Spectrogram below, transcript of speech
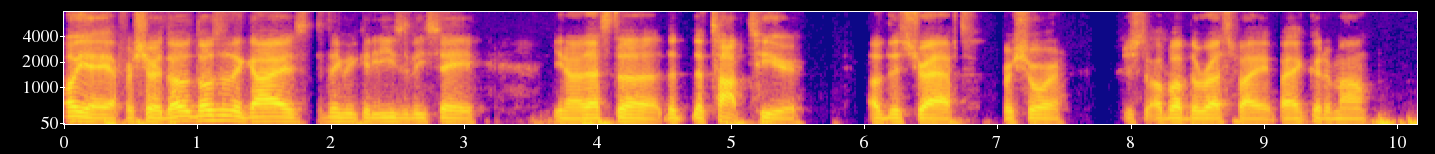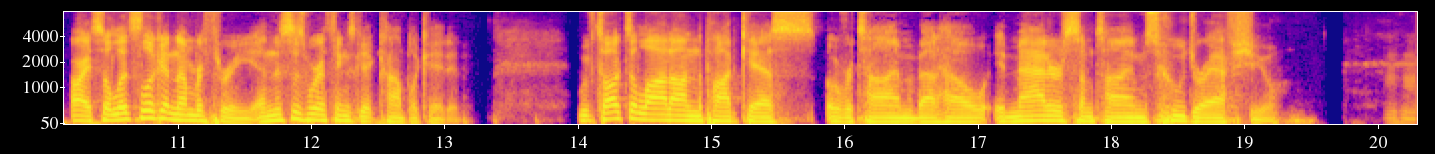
Oh yeah, yeah, for sure. Those those are the guys. I think we could easily say, you know, that's the the, the top tier of this draft for sure. Just above the rest by by a good amount. All right, so let's look at number three, and this is where things get complicated. We've talked a lot on the podcasts over time about how it matters sometimes who drafts you. hmm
